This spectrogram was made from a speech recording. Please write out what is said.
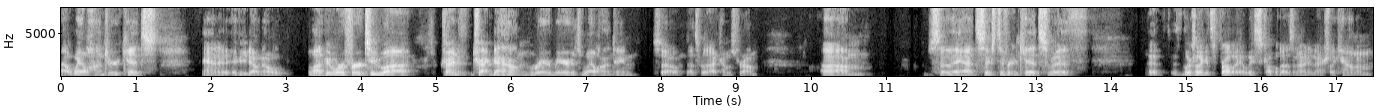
uh, whale hunter kits. And if you don't know a lot of people refer to uh, trying to track down rare beer as whale hunting. So that's where that comes from. Um, so they had six different kits with it, it looks like it's probably at least a couple dozen i didn't actually count them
